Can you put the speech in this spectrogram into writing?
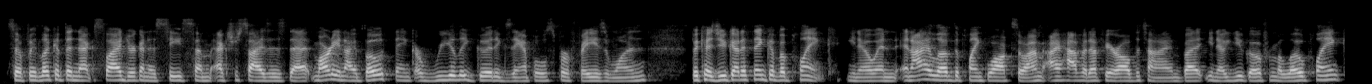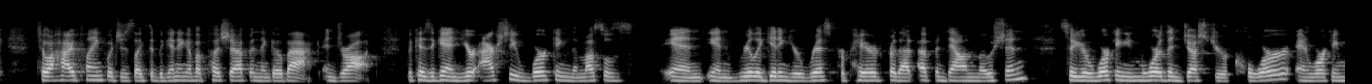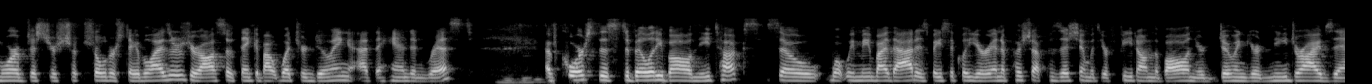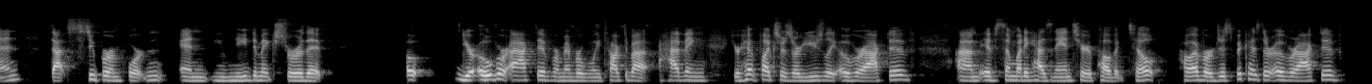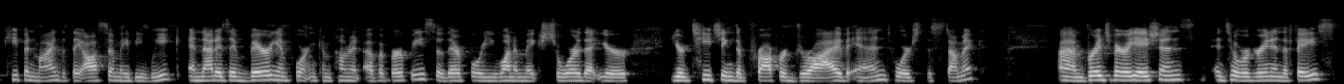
So if we look at the next slide, you're going to see some exercises that Marty and I both think are really good examples for phase one because you've got to think of a plank, you know, and and I love the plank walk, so I'm I have it up here all the time. But you know, you go from a low plank to a high plank, which is like the beginning of a push up, and then go back and drop because again, you're actually working the muscles and in really getting your wrist prepared for that up and down motion. So you're working more than just your core and working more of just your sh- shoulder stabilizers. You're also think about what you're doing at the hand and wrist. Mm-hmm. Of course, the stability ball knee tucks. So, what we mean by that is basically you're in a push up position with your feet on the ball and you're doing your knee drives in. That's super important. And you need to make sure that oh, you're overactive. Remember, when we talked about having your hip flexors are usually overactive um, if somebody has an anterior pelvic tilt. However, just because they're overactive, keep in mind that they also may be weak. And that is a very important component of a burpee. So, therefore, you want to make sure that you're you're teaching the proper drive in towards the stomach. Um, bridge variations until we're green in the face.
